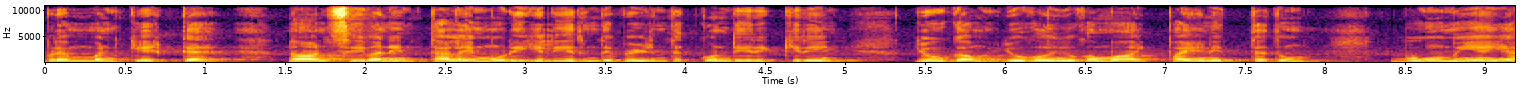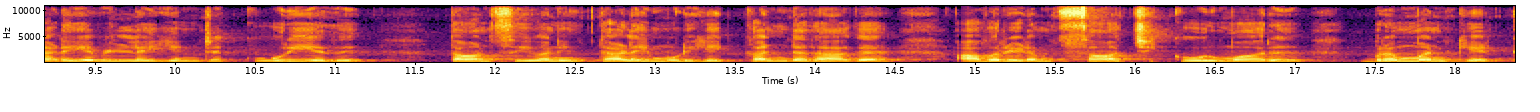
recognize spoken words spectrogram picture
பிரம்மன் கேட்க நான் சிவனின் தலைமுடியில் இருந்து விழுந்து கொண்டிருக்கிறேன். யுகம் யுக யுகமாய் பயணித்ததும் பூமியை அடையவில்லை என்று கூறியது. தான் சிவனின் தலைமுடியை கண்டதாக அவரிடம் சாட்சி கூறுமாறு பிரம்மன் கேட்க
